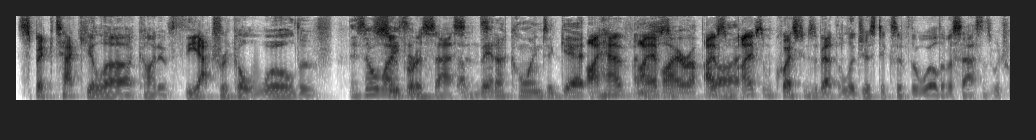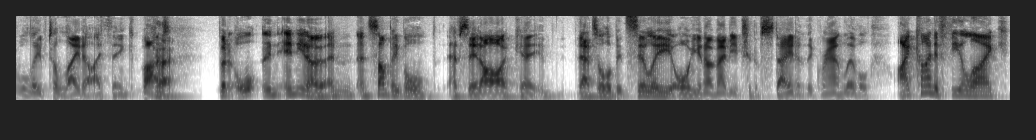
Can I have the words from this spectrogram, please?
spectacular kind of theatrical world of There's always super a, assassins a better coin to get. I have, I have, some, I have some. I have some questions about the logistics of the world of assassins, which we'll leave till later, I think. But, Okay. But all, and, and you know, and and some people have said, oh, okay, that's all a bit silly, or you know, maybe it should have stayed at the ground level. I kind of feel like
